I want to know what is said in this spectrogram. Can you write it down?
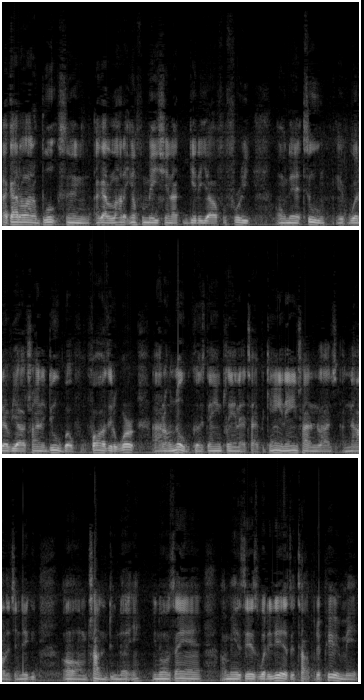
I got a lot of books and I got a lot of information I can get to y'all for free on that too, if whatever y'all trying to do. But far as it'll work, I don't know because they ain't playing that type of game. They ain't trying to acknowledge a nigga um, trying to do nothing. You know what I'm saying? I mean, it is what it is, the top of the pyramid.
